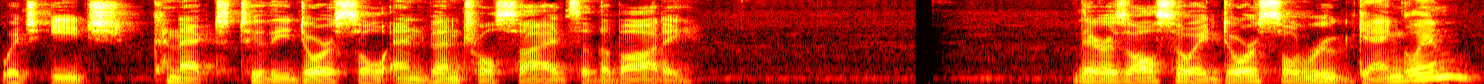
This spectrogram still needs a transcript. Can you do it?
which each connect to the dorsal and ventral sides of the body. There is also a dorsal root ganglion,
